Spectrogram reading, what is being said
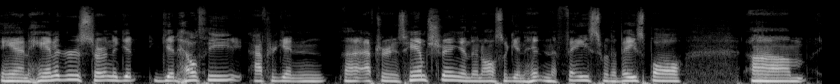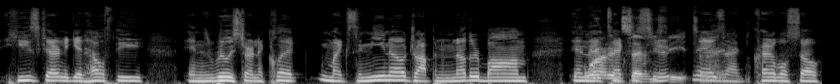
and is starting to get get healthy after getting uh, after his hamstring, and then also getting hit in the face with a baseball. Um, he's starting to get healthy and is really starting to click. Mike Zunino dropping another bomb in that Texas feet It's incredible. So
